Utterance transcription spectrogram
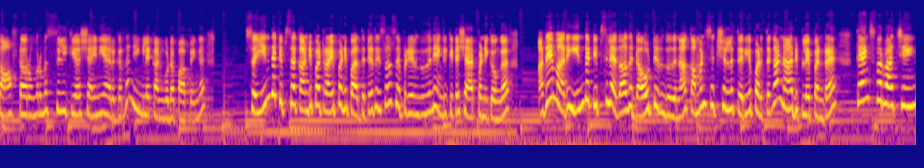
சாஃப்டாக ரொம்ப ரொம்ப சில்கியாக ஷைனியாக இருக்கிறத நீங்களே கண்கூட பார்ப்பீங்க. ஸோ இந்த டிப்ஸை கண்டிப்பாக ட்ரை பண்ணி பார்த்துட்டு ரிசல்ட்ஸ் எப்படி இருந்ததுன்னு எங்ககிட்ட ஷேர் பண்ணிக்கோங்க. அதே மாதிரி இந்த டிப்ஸில் ஏதாவது டவுட் இருந்ததுன்னா கமெண்ட் செக்ஷனில் தெரியப்படுத்துங்க. நான் ரிப்ளை பண்ணுறேன் தேங்க்ஸ் ஃபார் வாட்சிங்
